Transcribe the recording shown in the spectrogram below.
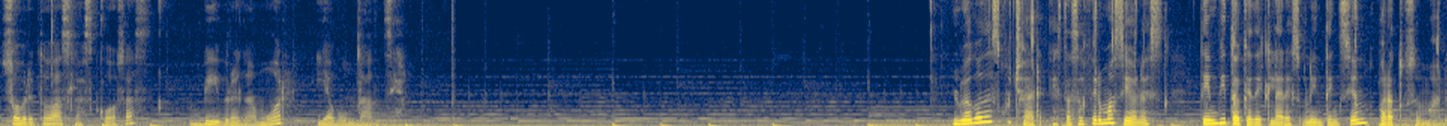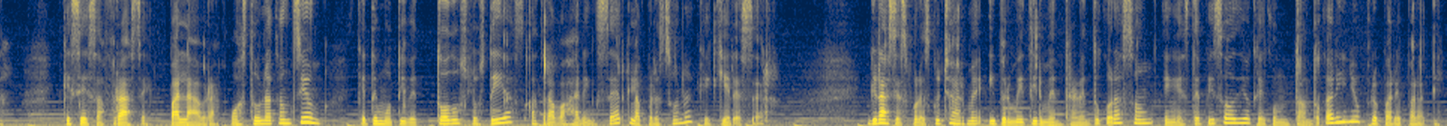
Sobre todas las cosas, vibro en amor y abundancia. Luego de escuchar estas afirmaciones, te invito a que declares una intención para tu semana, que sea esa frase, palabra o hasta una canción que te motive todos los días a trabajar en ser la persona que quieres ser. Gracias por escucharme y permitirme entrar en tu corazón en este episodio que con tanto cariño preparé para ti.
